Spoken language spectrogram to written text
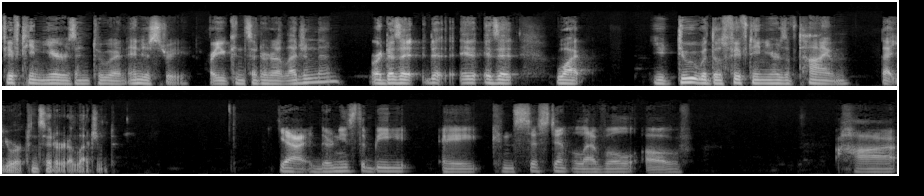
15 years into an industry are you considered a legend then or does it is it what you do with those 15 years of time that you are considered a legend? Yeah there needs to be a consistent level of high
